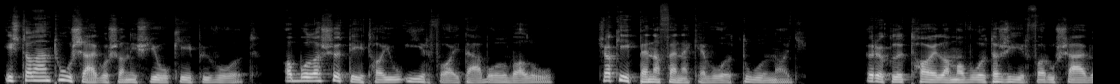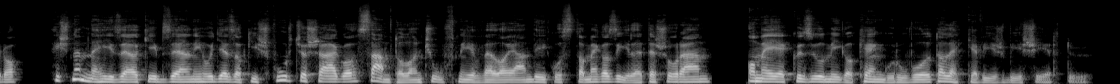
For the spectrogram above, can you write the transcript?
és talán túlságosan is jóképű volt, abból a sötéthajú írfajtából való. Csak éppen a feneke volt túl nagy. Öröklött hajlama volt a zsírfaruságra, és nem nehéz elképzelni, hogy ez a kis furcsasága számtalan csúfnévvel ajándékozta meg az élete során, amelyek közül még a kenguru volt a legkevésbé sértő.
